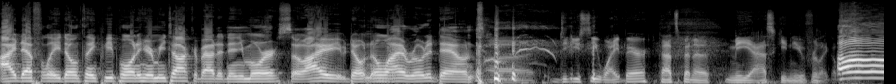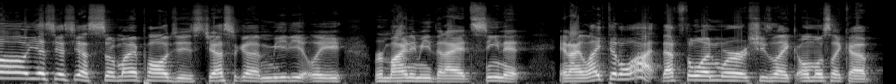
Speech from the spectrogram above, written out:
I definitely don't think people want to hear me talk about it anymore. So I don't know why I wrote it down. Uh, did you see White Bear? That's been a me asking you for like. A, oh yes, yes, yes. So my apologies. Jessica immediately reminded me that I had seen it, and I liked it a lot. That's the one where she's like almost like a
